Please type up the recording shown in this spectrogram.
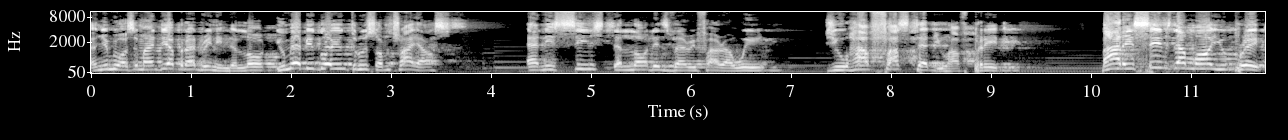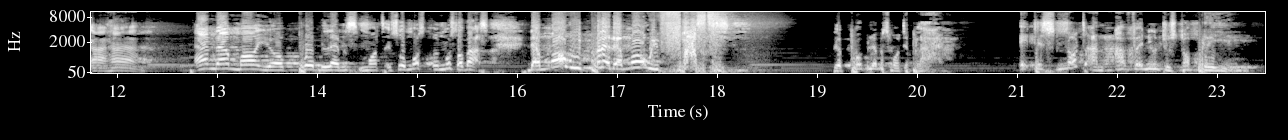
And you may also, My dear brethren in the Lord, you may be going through some trials, and it seems the Lord is very far away. You have fasted, you have prayed, but it seems the more you pray, uh-huh, and the more your problems multiply. So most most of us, the more we pray, the more we fast, the problems multiply. It is not an avenue to stop praying.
